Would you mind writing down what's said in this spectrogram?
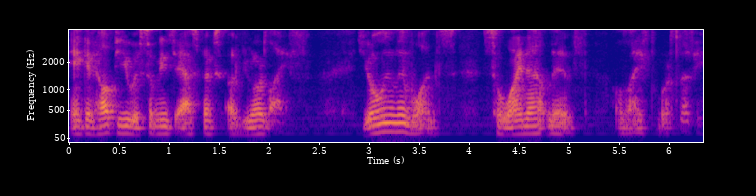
and can help you with some of these aspects of your life. You only live once, so why not live a life worth living?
